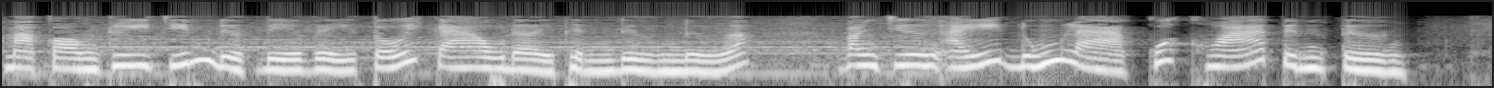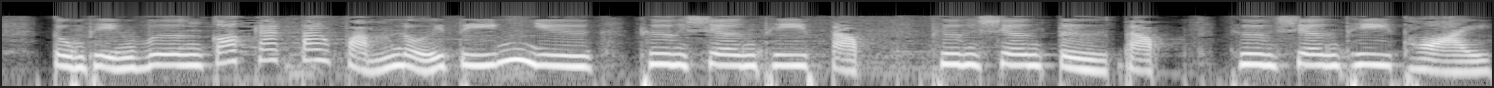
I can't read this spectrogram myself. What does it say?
mà còn truy chiếm được địa vị tối cao đời thịnh đường nữa. Văn chương ấy đúng là quốc hóa tinh tường. Tùng Thiện Vương có các tác phẩm nổi tiếng như Thương Sơn Thi Tập, Thương Sơn Từ Tập, Thương Sơn Thi Thoại,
